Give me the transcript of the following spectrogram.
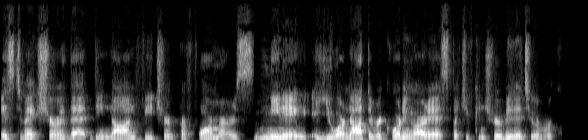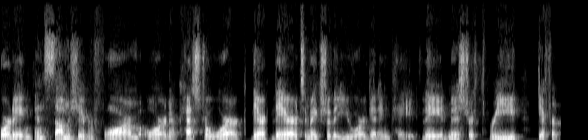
is to make sure that the non-featured performers, meaning you are not the recording artist, but you've contributed to a recording in some shape or form or an orchestral work, they're there to make sure that you are getting paid. They administer three different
